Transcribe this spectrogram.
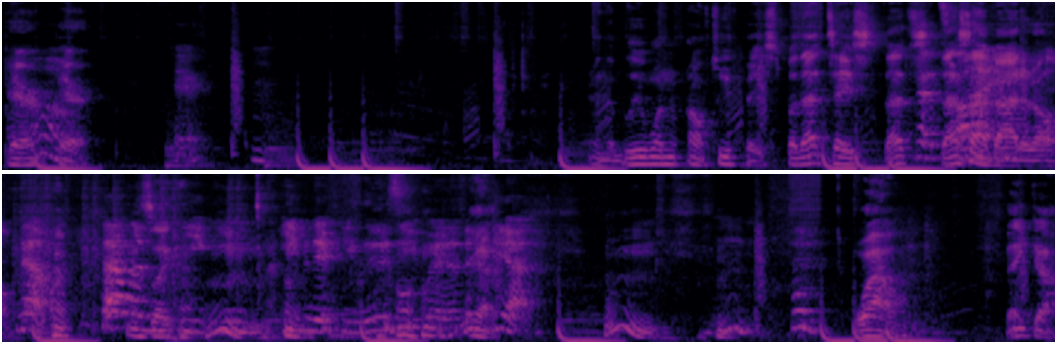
Pear, Oh. pear. There. And the blue one, oh, toothpaste. But that tastes. That's that's, That's not bad at all. No, that It's one, like, you, you, mm. even if you lose, you win. Yeah. yeah. Hmm. Wow. Thank God.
